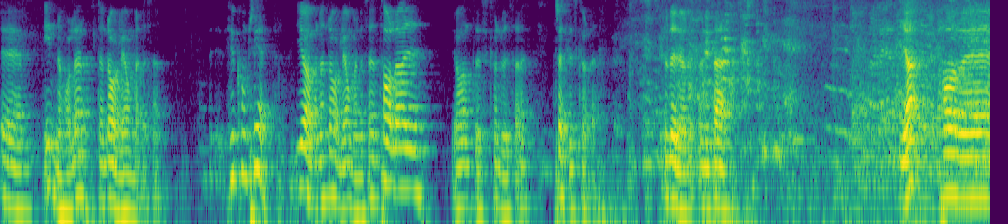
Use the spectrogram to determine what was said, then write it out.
eh, innehåller den dagliga omvändelsen. Hur konkret gör man den dagliga omvändelsen? Tala i, jag har inte sekundvisare, 30 sekunder. Så blir det ungefär. Ja, har eh,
